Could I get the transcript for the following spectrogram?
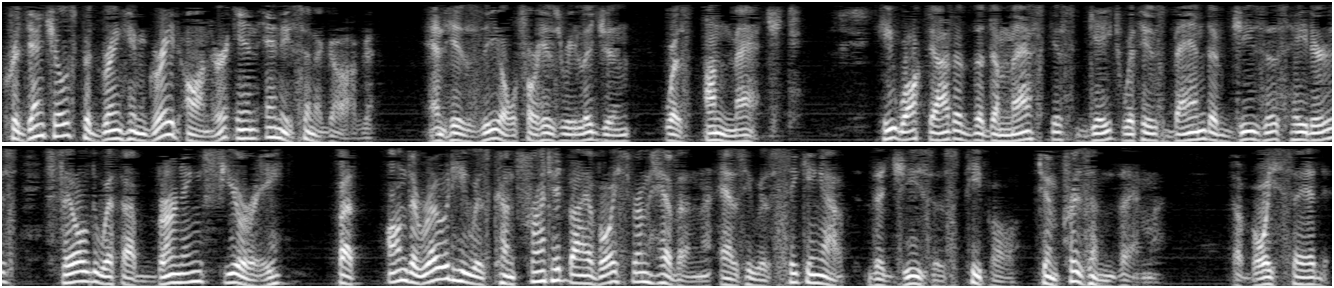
credentials could bring him great honor in any synagogue, and his zeal for his religion was unmatched. He walked out of the Damascus gate with his band of Jesus haters, filled with a burning fury, but on the road he was confronted by a voice from heaven as he was seeking out the Jesus people to imprison them. The voice said,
